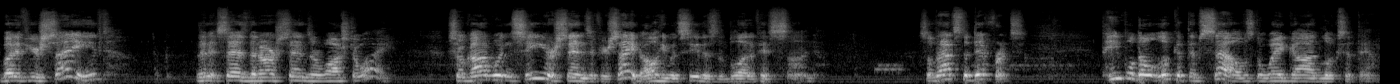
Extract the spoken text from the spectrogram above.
But if you're saved, then it says that our sins are washed away. So God wouldn't see your sins if you're saved. All he would see is the blood of his son. So that's the difference. People don't look at themselves the way God looks at them.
